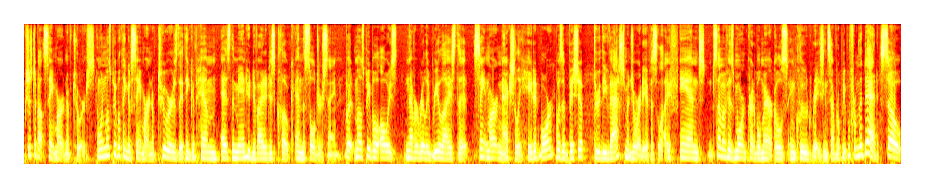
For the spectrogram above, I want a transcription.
just about St. Martin of Tours. And when most people think of St. Martin of Tours, they think of him as the man who divided his cloak and the soldier saint. But most people always never really realize that St. Martin actually hated war, was a bishop through the vast majority of his life, and some of his more incredible miracles include raising several people from the dead. So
